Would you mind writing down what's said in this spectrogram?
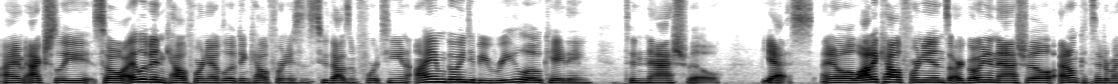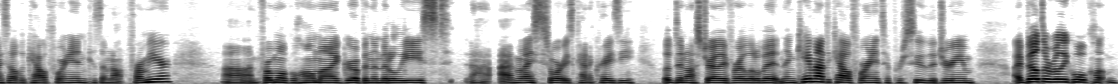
I am actually, so I live in California. I've lived in California since 2014. I am going to be relocating to Nashville. Yes, I know a lot of Californians are going to Nashville. I don't consider myself a Californian because I'm not from here. Uh, I'm from Oklahoma. I grew up in the Middle East. Uh, my story is kind of crazy. Lived in Australia for a little bit and then came out to California to pursue the dream I built a really cool cl-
